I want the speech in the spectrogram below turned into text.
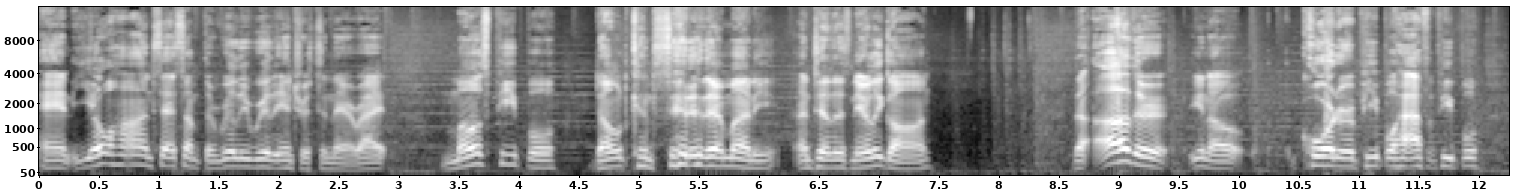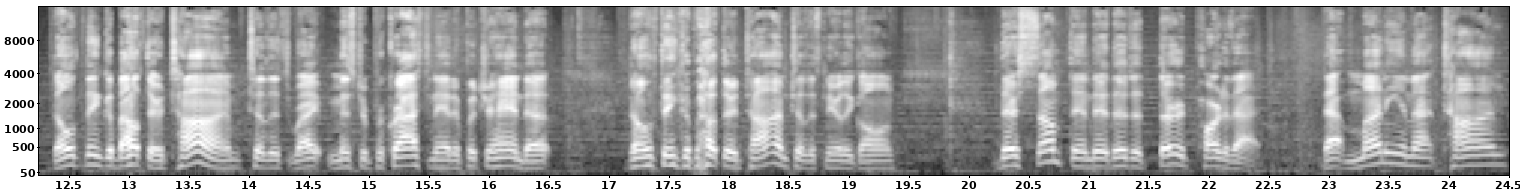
And Johann said something really, really interesting there, right? Most people don't consider their money until it's nearly gone. The other, you know, quarter of people, half of people don't think about their time till it's right. Mr. Procrastinator, put your hand up. Don't think about their time till it's nearly gone. There's something, there, there's a third part of that that money and that time,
